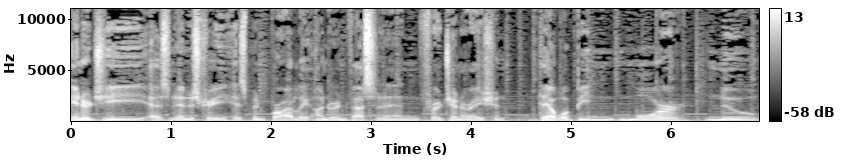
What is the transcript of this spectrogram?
Energy as an industry has been broadly underinvested in for a generation. There will be more new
